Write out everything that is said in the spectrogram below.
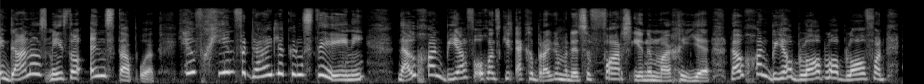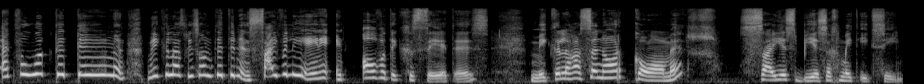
En dan as mense daar instap ook, jy hoef geen verduidelikings te hê nie. Nou gaan Bia vanoggend skiet ek gebruik hom want dit is 'n vars een in my geheue. Nou gaan Bia bla bla bla van ek wil ook dit doen. En Mikela sê om dit doen. Sy wil nie hê nie en al wat ek gesê het is Mikela se in haar kamer. Sy is besig met ietsie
